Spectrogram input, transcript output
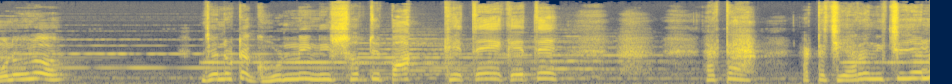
মনে হলো যেন একটা ঘূর্ণি নিঃশব্দে পাক খেতে খেতে একটা একটা চেহারা নিচ্ছে যেন।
